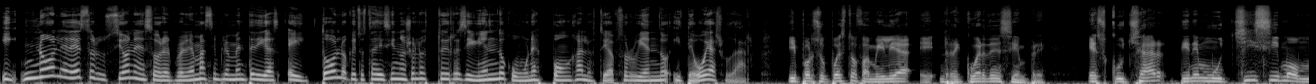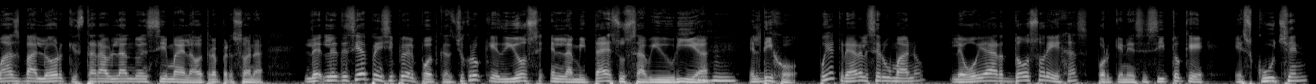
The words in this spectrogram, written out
y no le des soluciones sobre el problema. Simplemente digas, hey, todo lo que tú estás diciendo yo lo estoy recibiendo como una esponja, lo estoy absorbiendo y te voy a ayudar. Y por supuesto, familia, eh, recuerden siempre, escuchar tiene muchísimo más valor que estar hablando encima de la otra persona. Le- les decía al principio del podcast, yo creo que Dios en la mitad de su sabiduría. Él dijo, voy a crear al ser humano, le voy a dar dos orejas porque necesito que escuchen.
